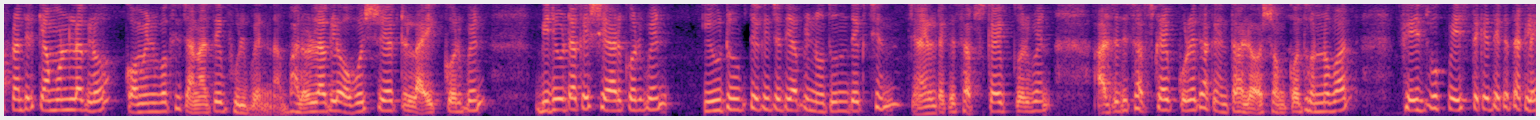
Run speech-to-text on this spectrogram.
আপনাদের কেমন লাগল কমেন্ট বক্সে জানাতে ভুলবেন না। ভালো লাগলে অবশ্যই একটা লাইক করবেন, ভিডিওটাকে শেয়ার করবেন। ইউটিউব থেকে যদি আপনি নতুন দেখছেন, চ্যানেলটাকে সাবস্ক্রাইব করবেন। আর যদি সাবস্ক্রাইব করে থাকেন, তাহলে অসংখ্য ধন্যবাদ। ফেসবুক পেজ থেকে দেখে থাকলে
